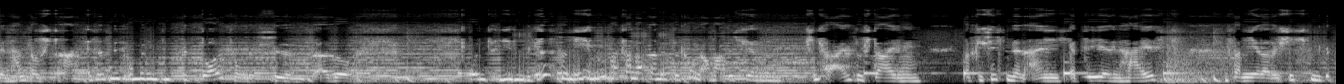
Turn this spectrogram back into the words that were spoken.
den Handlungsstrang. Es ist nicht unbedingt die Bedeutung des Films. Also und diesen Begriff zu nehmen, hat schon was damit zu tun, auch mal ein bisschen tiefer einzusteigen was Geschichten denn eigentlich erzählen heißt, es da mehrere Geschichten gibt,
